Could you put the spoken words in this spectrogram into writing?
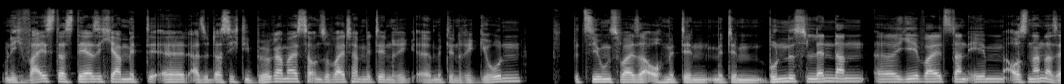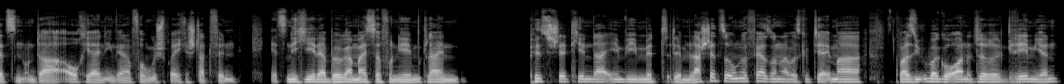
Und ich weiß, dass der sich ja mit, äh, also dass sich die Bürgermeister und so weiter mit den Re- äh, mit den Regionen beziehungsweise auch mit den mit den Bundesländern äh, jeweils dann eben auseinandersetzen und da auch ja in irgendeiner Form Gespräche stattfinden. Jetzt nicht jeder Bürgermeister von jedem kleinen Pissstädtchen da irgendwie mit dem Laschet so ungefähr, sondern aber es gibt ja immer quasi übergeordnete Gremien,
